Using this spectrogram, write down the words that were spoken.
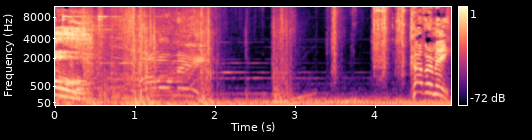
Follow me! Cover me!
